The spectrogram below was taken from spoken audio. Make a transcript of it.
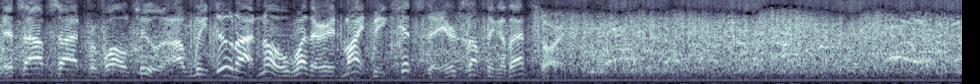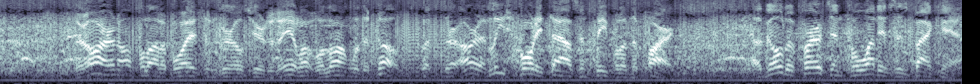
It's outside for ball two. Uh, we do not know whether it might be Kids Day or something of that sort. There are an awful lot of boys and girls here today, along, with adults, but there are at least 40,000 people in the park. A go to first, and Fuentes is back in.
